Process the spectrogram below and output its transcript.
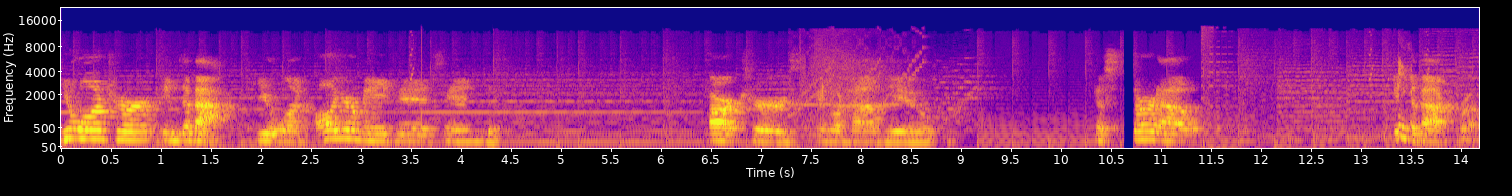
You want her in the back. You want all your mages and archers and what have you to start out in the back row.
